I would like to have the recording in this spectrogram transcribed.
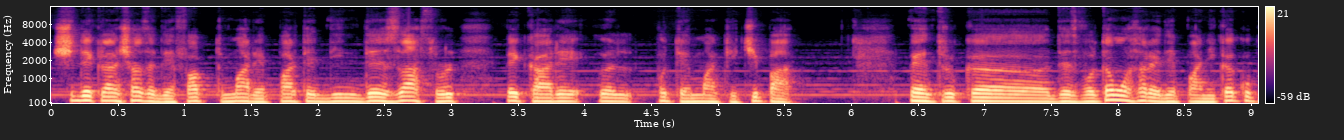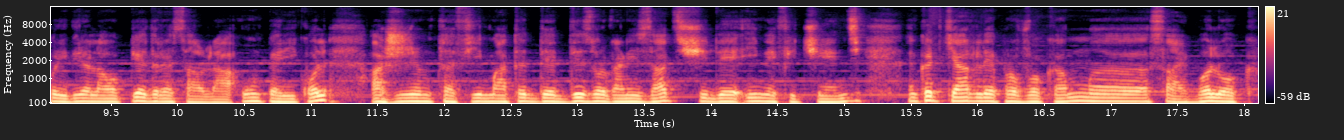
și declanșează de fapt mare parte din dezastrul pe care îl putem anticipa pentru că dezvoltăm o stare de panică cu privire la o pierdere sau la un pericol, ajungem să fim atât de dezorganizați și de ineficienți, încât chiar le provocăm uh, să aibă loc.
